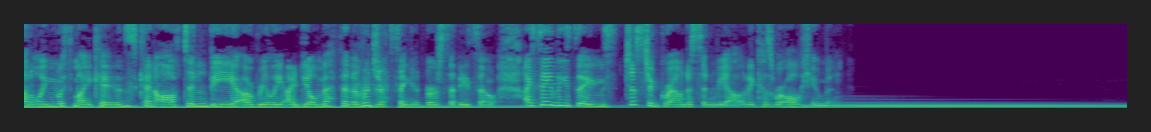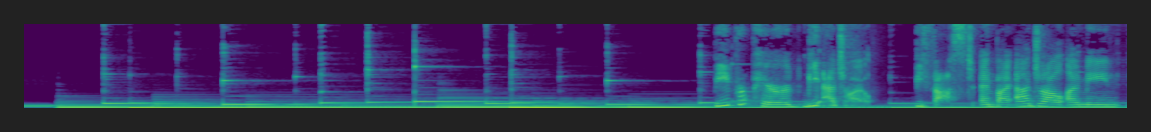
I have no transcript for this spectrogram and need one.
cuddling with my kids can often be a really ideal method of addressing adversity. So I say these things just to ground us in reality because we're all human. Be prepared, be agile, be fast. And by agile, I mean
